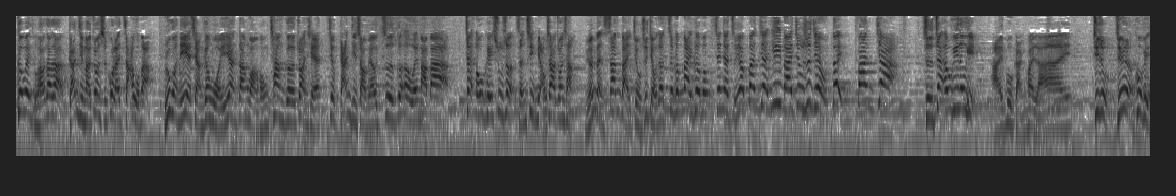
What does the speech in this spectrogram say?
各位土豪大大，赶紧买钻石过来砸我吧！如果你也想跟我一样当网红唱歌赚钱，就赶紧扫描这个二维码吧。在 OK 宿舍神器秒杀专场，原本三百九十九的这个麦克风，现在只要半价一百九十九，对，半价，只在 OK 都可以，还不赶快来！记住，节日酷品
